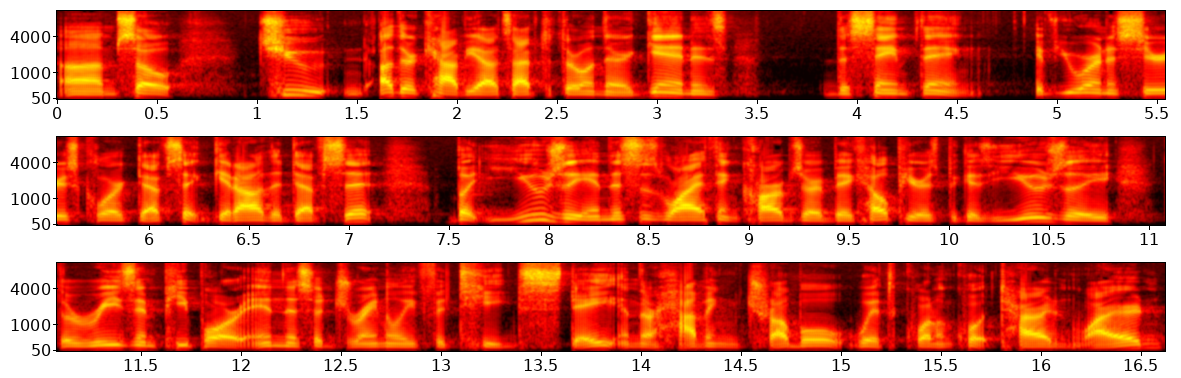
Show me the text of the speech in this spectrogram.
Um, so, two other caveats I have to throw in there again is the same thing. If you are in a serious caloric deficit, get out of the deficit. But usually, and this is why I think carbs are a big help here, is because usually the reason people are in this adrenally fatigued state and they're having trouble with quote unquote tired and wired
